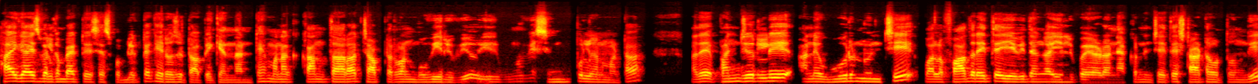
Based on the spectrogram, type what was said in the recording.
హాయ్ గైస్ వెల్కమ్ బ్యాక్ టు ఎస్ఎస్ పబ్లిక్ టెక్ ఈరోజు టాపిక్ ఏంటంటే మన కాంతారా చాప్టర్ వన్ మూవీ రివ్యూ ఈ మూవీ సింపుల్ అనమాట అదే పంజుర్లి అనే ఊరు నుంచి వాళ్ళ ఫాదర్ అయితే ఏ విధంగా వెళ్ళిపోయాడు అని అక్కడి నుంచి అయితే స్టార్ట్ అవుతుంది.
